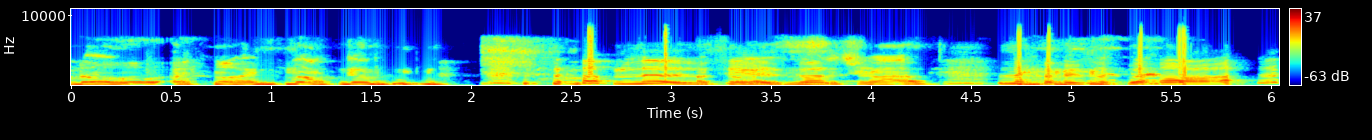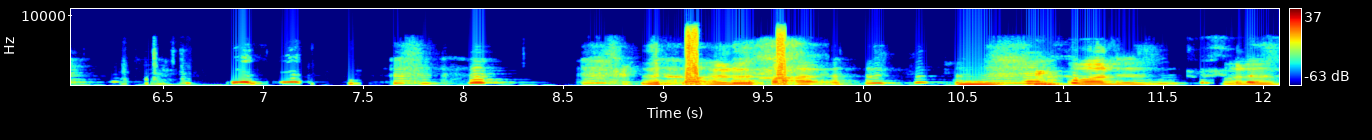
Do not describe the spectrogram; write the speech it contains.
no, I'm not gonna. no, I feel like serious this is a trap. No, it's not. no, I'm not. what is what is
